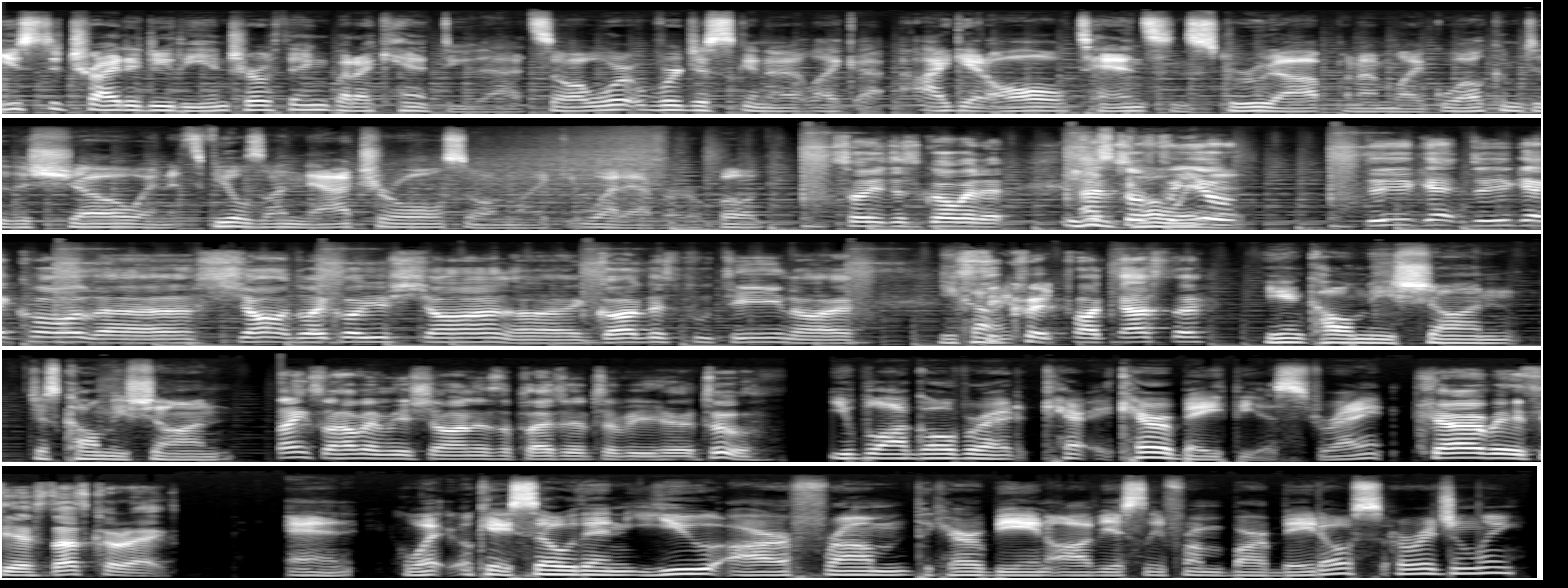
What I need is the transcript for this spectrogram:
Used to try to do the intro thing, but I can't do that. So we're, we're just gonna like I get all tense and screwed up, and I'm like, "Welcome to the show," and it feels unnatural. So I'm like, whatever. But so you just go with it. You and just so go for with you, it. do you get do you get called uh, Sean? Do I call you Sean or Godless Poutine or You Secret Podcaster? you can call me Sean. Just call me Sean. Thanks for having me, Sean. It's a pleasure to be here too. You blog over at Car- Caribatheist, right? Carib Atheist, that's correct. And what? Okay, so then you are from the Caribbean, obviously from Barbados originally.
